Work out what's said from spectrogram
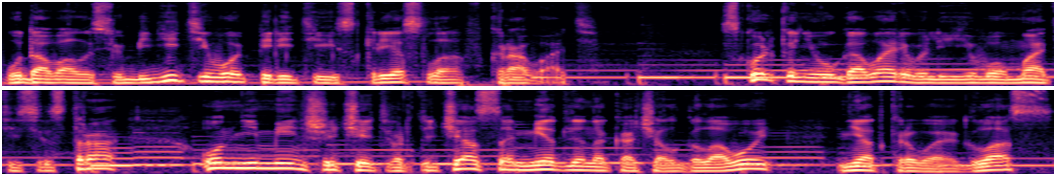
удавалось убедить его перейти из кресла в кровать. Сколько не уговаривали его мать и сестра, он не меньше четверти часа медленно качал головой, не открывая глаз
